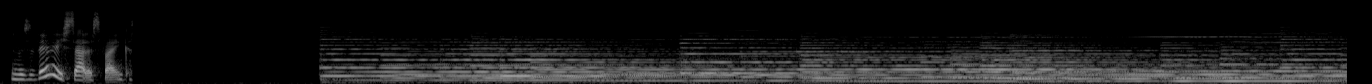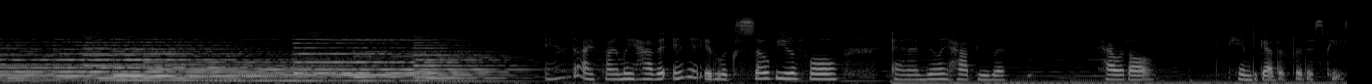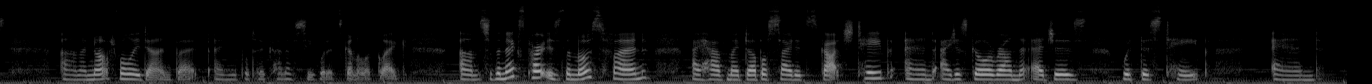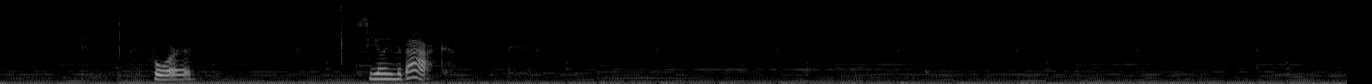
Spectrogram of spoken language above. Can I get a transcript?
It was very satisfying because finally have it in it. It looks so beautiful and I'm really happy with how it all came together for this piece. Um, I'm not fully done, but I'm able to kind of see what it's going to look like. Um, so the next part is the most fun. I have my double-sided scotch tape and I just go around the edges with this tape and for sealing the back.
